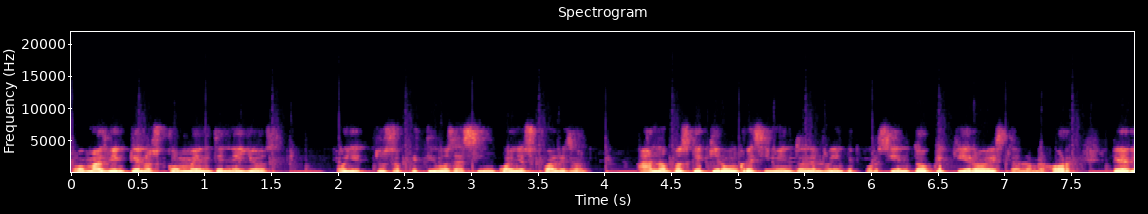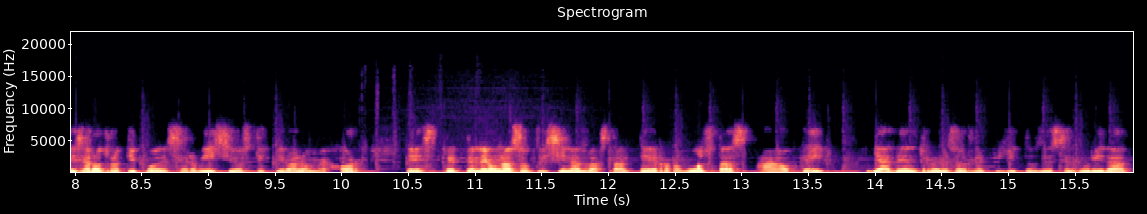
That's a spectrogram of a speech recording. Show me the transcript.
o más bien que nos comenten ellos, oye, tus objetivos a cinco años cuáles son. ah, no, pues que quiero un crecimiento del 20%, que quiero este, a lo mejor realizar otro tipo de servicios, que quiero a lo mejor este, tener unas oficinas bastante robustas. Ah, ok, ya dentro de esos requisitos de seguridad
